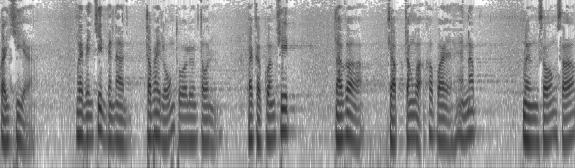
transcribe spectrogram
ไก่เขี่ยไม่เป็นชิ้นเป็นอันทำให้หลงตัวลืมตนไปกับความคิดเราก็จับจังหวะเข้าไปให้นับหนึ่งสองสาม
